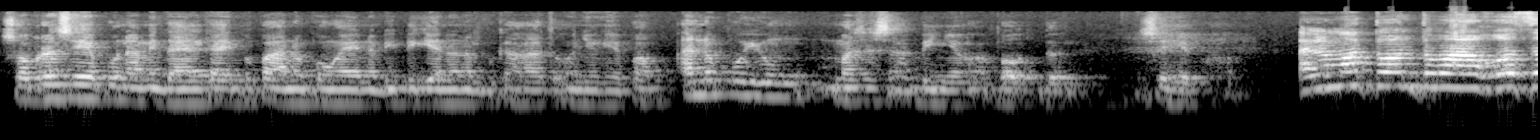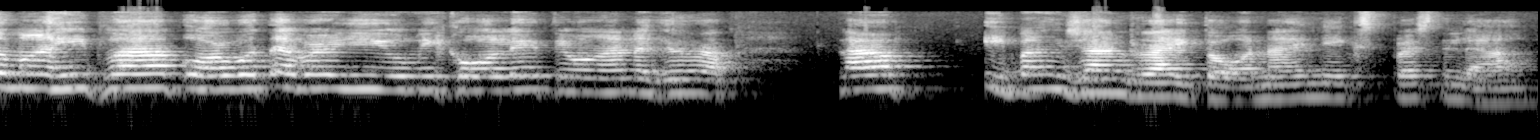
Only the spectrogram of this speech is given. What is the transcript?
Sobrang saya po namin dahil kahit paano po ngayon nabibigyan na ng pagkakataon yung hip-hop. Ano po yung masasabi niyo about doon sa hip-hop? Alam mo, tuwan-tuwa ako sa mga hip-hop or whatever you may call it, yung mga nag-rap, na ibang genre ito na ini-express nila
